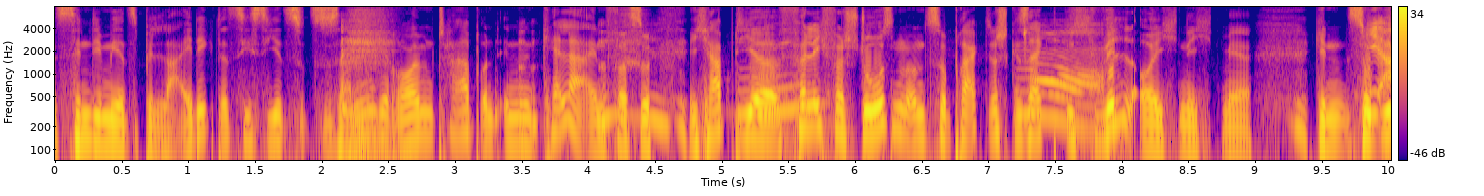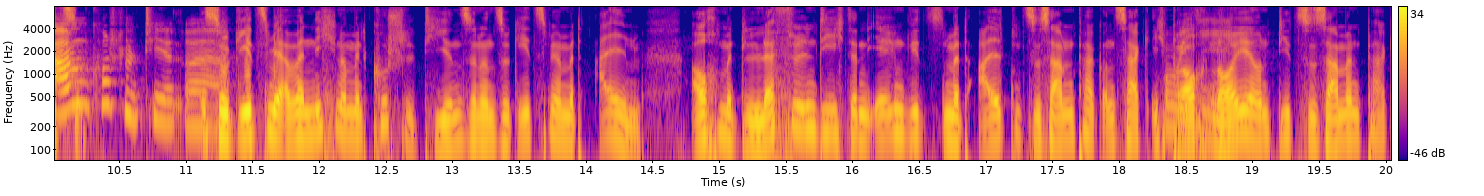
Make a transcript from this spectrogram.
sind die mir jetzt beleidigt, dass ich sie jetzt so zusammengeräumt habe und in den Keller einfach so. Ich habe dir völlig verstoßen und so praktisch gesagt, Oh. ich will euch nicht mehr. Gen so die geht's, armen Kuscheltiere. so geht's mir aber nicht nur mit Kuscheltieren, sondern so geht's mir mit allem. Auch mit Löffeln, die ich dann irgendwie mit alten zusammenpack und sag, ich Oh brauche neue und die zusammenpack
